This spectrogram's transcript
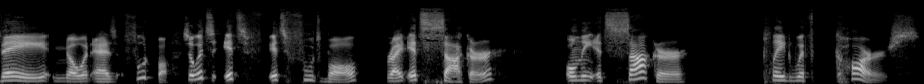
they know it as football. So it's it's it's football, right? It's soccer. Only it's soccer played with cars.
